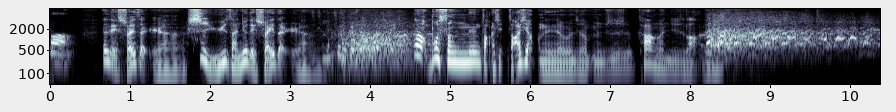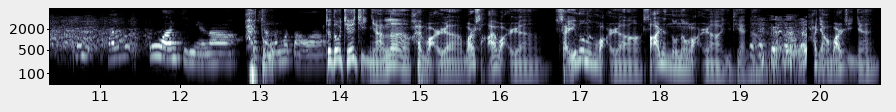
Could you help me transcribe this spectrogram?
啊，那得甩子儿啊！是鱼，咱就得甩子儿啊。那不生呢？咋想咋想的？怎么怎么这是看看这是咋的？还能过完几年了？还想那么早啊？这都结几年了，还玩啊？玩啥呀？玩啊？谁都能玩啊？啥人都能玩啊？一天呢？还想玩几年？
